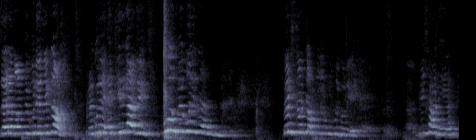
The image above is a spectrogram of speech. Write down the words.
Sera'dan Fegüli'ye tekrar. Fegüli etkili geldi. Gol Fegüli'den. 5-4 yaptı bu Fegüli. Bir saniye.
